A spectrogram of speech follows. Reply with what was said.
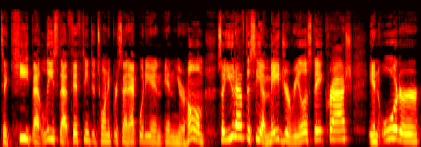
to keep at least that 15 to 20% equity in, in your home. So you'd have to see a major real estate crash in order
